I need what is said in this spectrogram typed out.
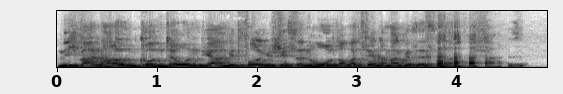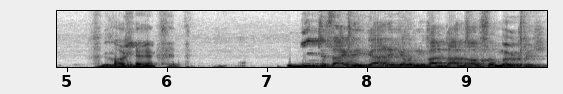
nicht mehr anhalten konnte und ja, mit vollgeschissenen Hosen auf der Trainermann gesessen hat. okay. Die gibt es eigentlich gar nicht, aber die waren dann auch so möglich.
